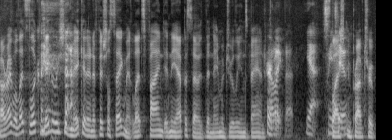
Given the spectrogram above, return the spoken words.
All right, well, let's look. Maybe we should make it an official segment. Let's find in the episode the name of Julian's band. Perfect. I like that. Yeah, me slash too. improv troupe.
